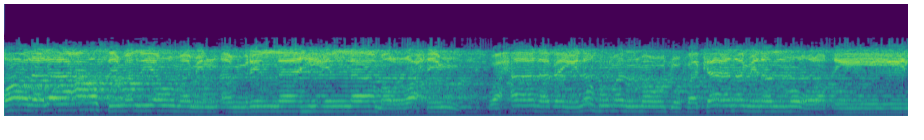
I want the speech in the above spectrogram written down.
قال لا عاصم اليوم من أمر الله إلا من رحم وحال بينهما الموج فكان من المغرقين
